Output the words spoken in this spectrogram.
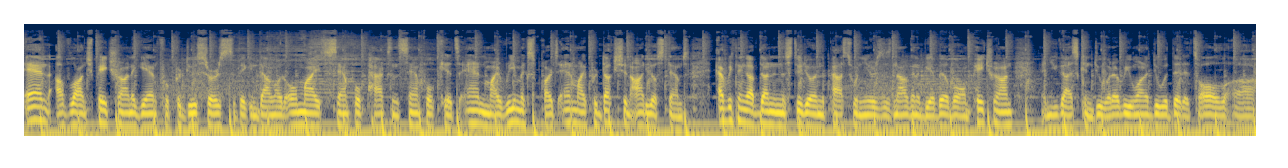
And I've launched Patreon again for producers so they can download all my sample packs and sample kits and my remix parts and my production audio stems. Everything I've done in the studio in the past 20 years is now going to be available on Patreon, and you guys can do whatever you want to do with it. It's all, uh,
